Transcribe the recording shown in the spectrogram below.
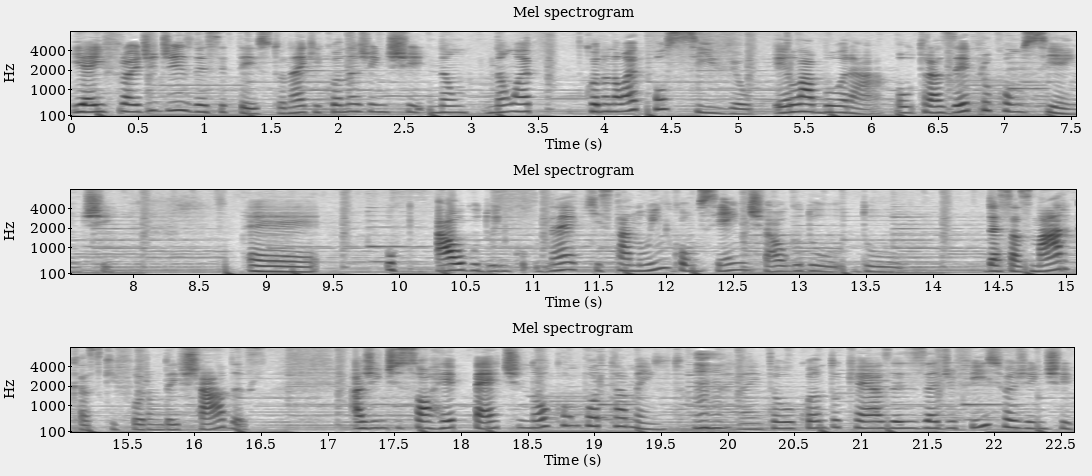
E aí Freud diz nesse texto, né, que quando a gente não, não é quando não é possível elaborar ou trazer para o consciente é, o, algo do né, que está no inconsciente, algo do, do dessas marcas que foram deixadas, a gente só repete no comportamento. Uhum. Né? Então, o quanto que é, às vezes é difícil a gente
